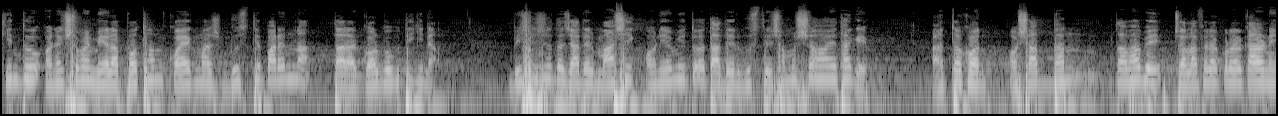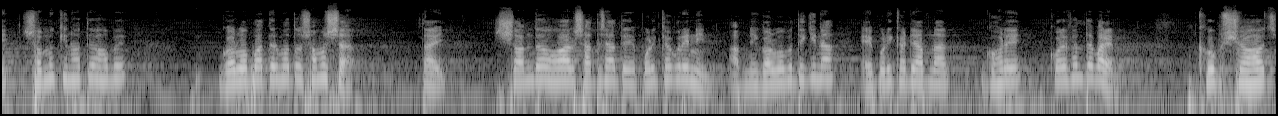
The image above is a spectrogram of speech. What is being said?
কিন্তু অনেক সময় মেয়েরা প্রথম কয়েক মাস বুঝতে পারেন না তারা গর্ভবতী কিনা। বিশেষত যাদের মাসিক অনিয়মিত, তাদের বুঝতে সমস্যা হয়ে থাকে। আর তখন অসাবধানতাভাবে চলাফেরা করার কারণে সম্মুখীন হতে হবে। গর্ভপাতের মতো সমস্যা। তাই সন্দেহ হওয়ার সাথে সাথে পরীক্ষা করে নিন, আপনি গর্ভবতী কিনা? এই পরীক্ষাটি আপনার ঘরে করে ফেলতে পারেন। খুব সহজ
